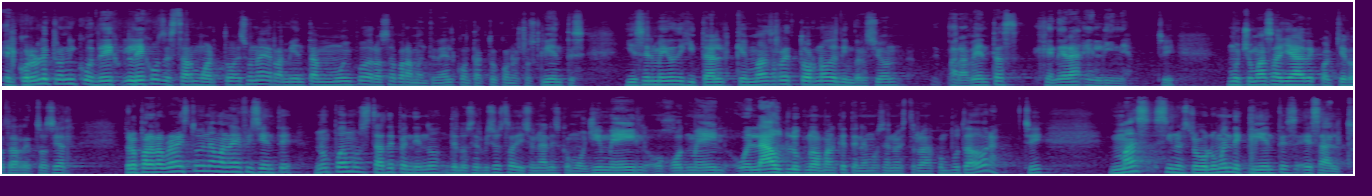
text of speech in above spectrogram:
el correo electrónico, lejos de estar muerto, es una herramienta muy poderosa para mantener el contacto con nuestros clientes y es el medio digital que más retorno de la inversión para ventas genera en línea, ¿sí? mucho más allá de cualquier otra red social. Pero para lograr esto de una manera eficiente, no podemos estar dependiendo de los servicios tradicionales como Gmail o Hotmail o el Outlook normal que tenemos en nuestra computadora, ¿sí? Más si nuestro volumen de clientes es alto,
